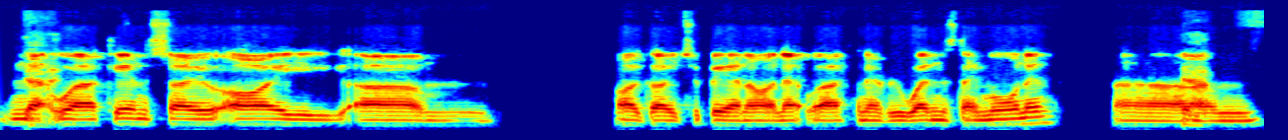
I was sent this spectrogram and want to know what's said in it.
Networking. So I um I go to BNI networking every Wednesday morning. Um,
